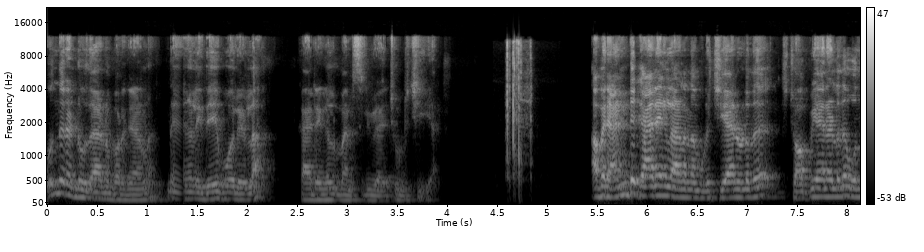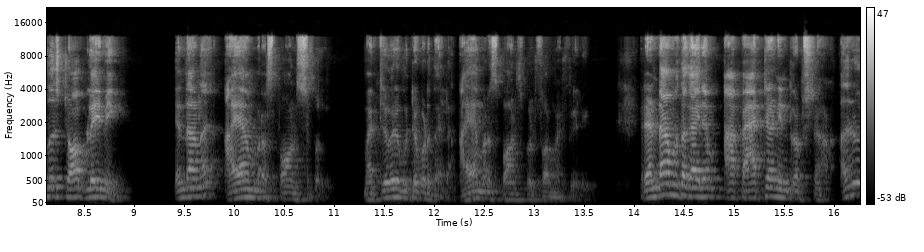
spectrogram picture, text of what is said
ഒന്ന് രണ്ട് ഉദാഹരണം പറഞ്ഞാണ് നിങ്ങൾ ഇതേപോലെയുള്ള കാര്യങ്ങൾ മനസ്സിൽ വിചാരിച്ചുകൊണ്ട് ചെയ്യുക അപ്പൊ രണ്ട് കാര്യങ്ങളാണ് നമുക്ക് ചെയ്യാനുള്ളത് സ്റ്റോപ്പ് ചെയ്യാനുള്ളത്. ഒന്ന് സ്റ്റോപ്പ് ബ്ലെയിമിങ് എന്താണ്? ഐ ആം റെസ്പോൺസിബിൾ മറ്റുള്ളവരെ കുറ്റപ്പെടുത്തല്ല. I am responsible for my feeling രണ്ടാമത്തെ കാര്യം ആ പാറ്റേൺ ഇൻട്രപ്ഷൻ ആണ്. അതൊരു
